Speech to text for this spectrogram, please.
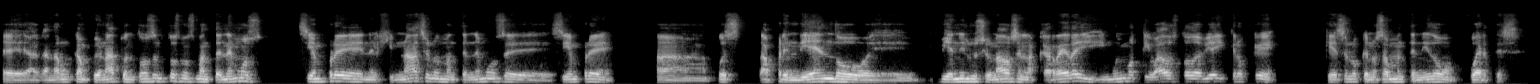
eh, a ganar un campeonato. Entonces, entonces nos mantenemos siempre en el gimnasio, nos mantenemos eh, siempre uh, pues aprendiendo, eh, bien ilusionados en la carrera y, y muy motivados todavía y creo que que eso es lo que nos ha mantenido fuertes.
